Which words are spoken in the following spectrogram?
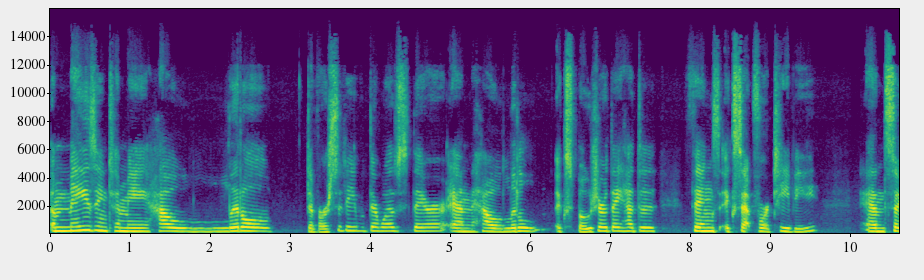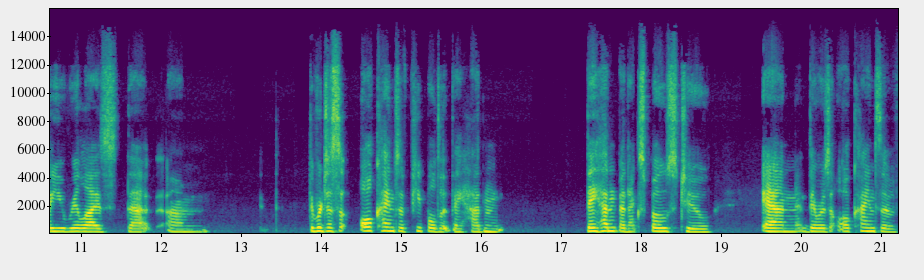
amazing to me how little diversity there was there and how little exposure they had to things except for TV. And so you realize that um, there were just all kinds of people that they hadn't they hadn't been exposed to and there was all kinds of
